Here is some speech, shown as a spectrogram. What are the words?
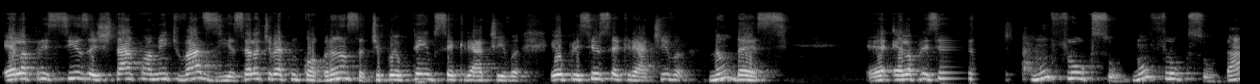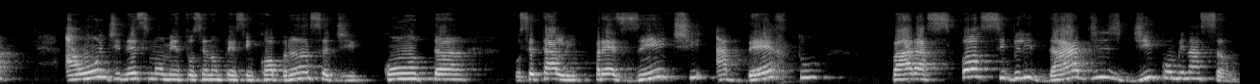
ela precisa estar com a mente vazia. Se ela tiver com cobrança, tipo, eu tenho que ser criativa, eu preciso ser criativa, não desce. É, ela precisa num fluxo, num fluxo, tá? Aonde nesse momento você não pensa em cobrança de conta, você está ali presente, aberto para as possibilidades de combinação,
